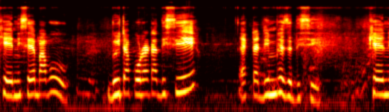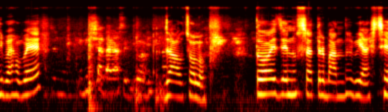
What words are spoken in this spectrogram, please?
খেয়ে নিছে, বাবু, দুইটা পোড়াটা দিছি, একটা ডিম ভেজে দিছি, খেয়ে নিবা হবে? যাও, চলো। তো এই যে নুসরাতের বান্ধবী আসছে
